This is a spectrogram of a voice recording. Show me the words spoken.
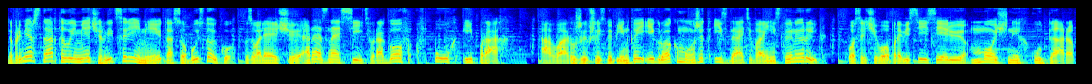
Например, стартовый меч рыцаря имеют особую стойку, позволяющую разносить врагов в пух и прах, а вооружившись дубинкой, игрок может издать воинственный рык, после чего провести серию мощных ударов.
